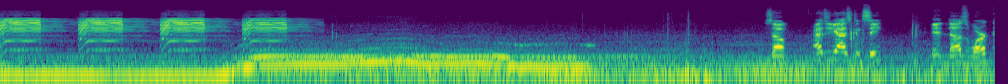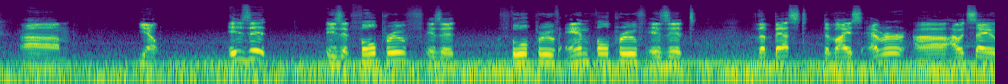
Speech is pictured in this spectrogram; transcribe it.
So, as you guys can see, it does work. Um, you know, is it is it foolproof? Is it foolproof and foolproof? Is it the best device ever? Uh, I would say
